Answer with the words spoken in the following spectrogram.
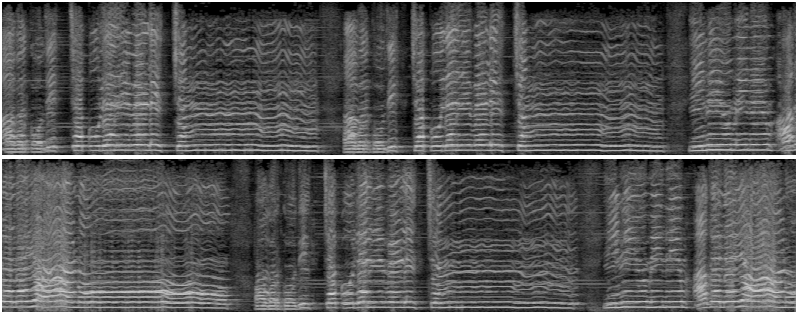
അവർ കൊതിച്ച പുലരി വെളിച്ചം അവർ കൊതിച്ച പുലരി വെളിച്ചം ഇനിയും ഇനിയും അകലയാണോ? അവർ കൊതിച്ച പുലരി വെളിച്ചം ഇനിയും ഇനിയും അകലയാണോ?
